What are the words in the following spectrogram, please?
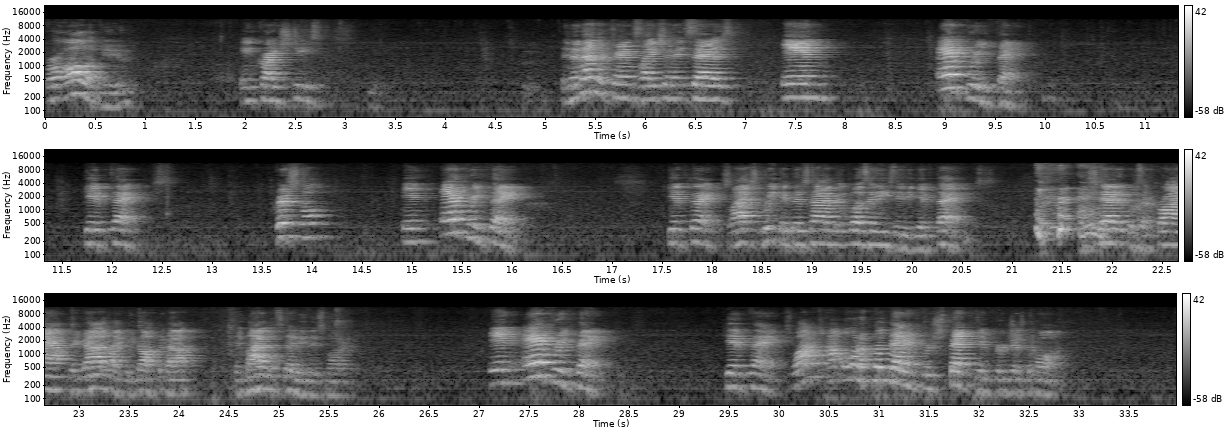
for all of you in Christ Jesus. In another translation, it says, In everything, give thanks. Crystal, in everything, give thanks. Last week at this time, it wasn't easy to give thanks. Instead, it was a cry out to God, like we talked about in Bible study this morning. In everything, give thanks. Well, I, I want to put that in perspective for just a moment.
